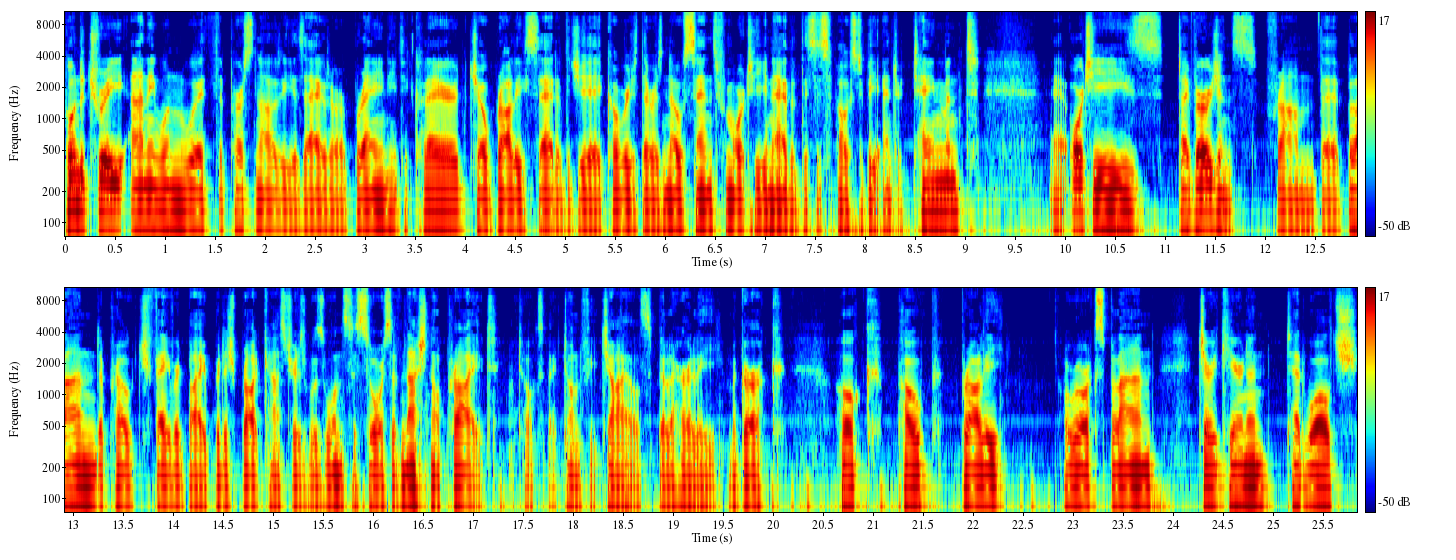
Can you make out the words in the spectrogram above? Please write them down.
punditry. Anyone with a personality is out or a brain, he declared. Joe Brolly said of the GAA coverage, there is no sense from RTE now that this is supposed to be entertainment. Uh, RTE's divergence from the bland approach favoured by British broadcasters was once a source of national pride. He talks about Dunphy, Giles, Bill O'Herlihy, McGurk, Hook, Pope, Brolly, O'Rourke Spillane, Jerry Kiernan, Ted Walsh,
